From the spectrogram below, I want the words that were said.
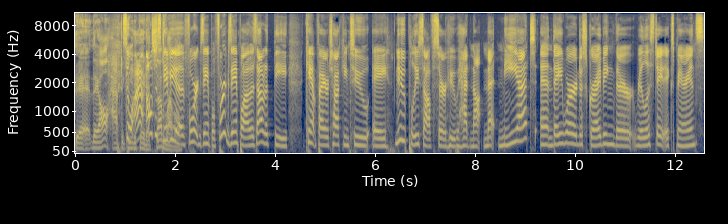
they all have to. So I, will just give level. you a for example. For example, I was out at the campfire talking to a new police officer who had not met me yet, and they were describing their real estate experience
